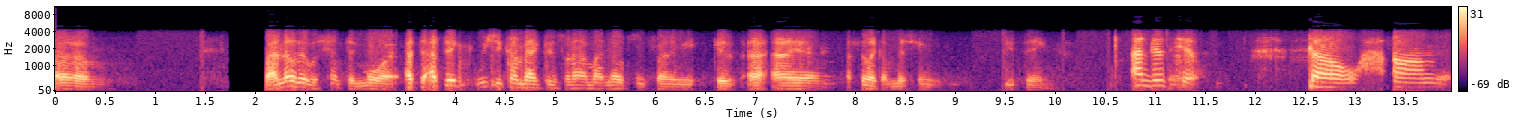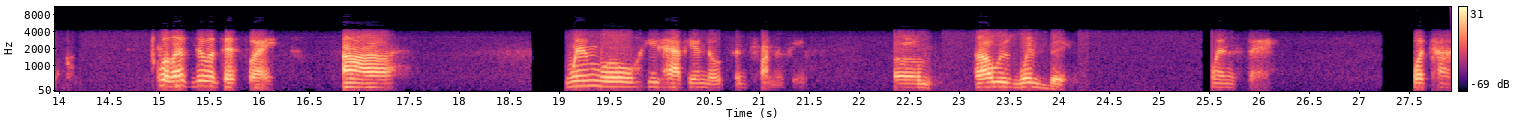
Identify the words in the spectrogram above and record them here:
Um, but I know there was something more. I, th- I think we should come back to this when I have my notes in front of me because I I, um, I feel like I'm missing a few things. I do too. So, um, well, let's do it this way. Uh, when will you have your notes in front of you? Um, how is Wednesday? Wednesday. What time?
